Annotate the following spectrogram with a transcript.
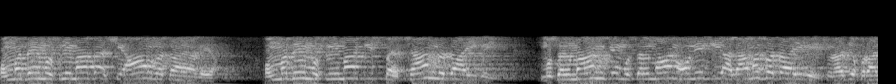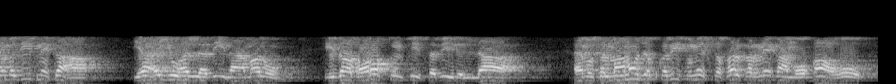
امت مسلمہ کا شعار بتایا گیا۔ امت مسلمہ کی پہچان بتائی گئی۔ مسلمان کے مسلمان ہونے کی علامت بتائی گئی۔ چنانچہ قرآن مجید نے کہا یا ایوہ الذین آمنوا اذا ضربتم فی سبیل اللہ اے مسلمانوں، جب کبھی تمہیں سفر کرنے کا موقع ہو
